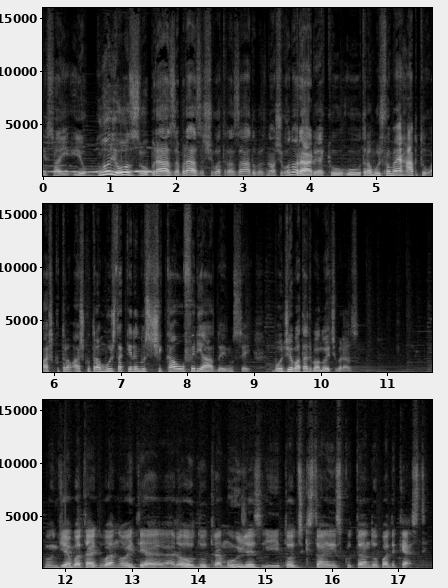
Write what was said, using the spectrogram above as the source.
Isso aí. E o glorioso Brasa, Brasa, chegou atrasado? Não, chegou no horário. É que o, o Tramujo foi mais rápido. Acho que o, acho que o Tramujo está querendo esticar o feriado aí, não sei. Bom dia, boa tarde, boa noite, Brasa. Bom dia, boa tarde, boa noite, Haroldo, Tramujas e todos que estão escutando o podcast.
